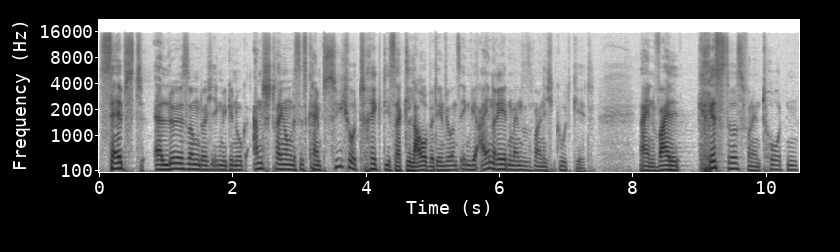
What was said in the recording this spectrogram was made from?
Selbsterlösung, durch irgendwie genug Anstrengung. Das ist kein Psychotrick, dieser Glaube, den wir uns irgendwie einreden, wenn es uns mal nicht gut geht. Nein, weil Christus von den Toten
